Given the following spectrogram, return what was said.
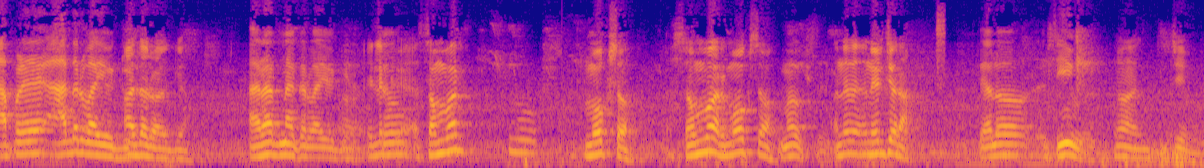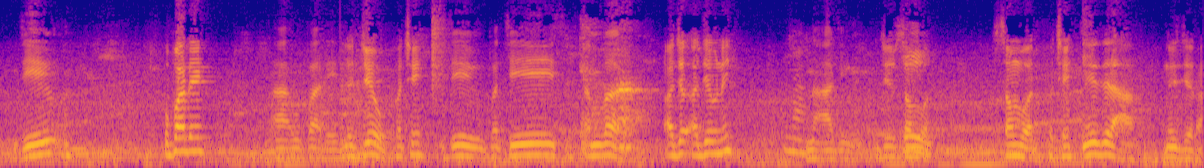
આપણે આદરવા યોગ્ય આદરવા યોગ્ય આરાધના કરવા યોગ્ય એટલે સંવર? મોક્ષ. સંવર મોક્ષ. મોક્ષ. અને નિર્જરા. પેલો જીવ. જીવ. જીવ. ઉપાધિ હા ઉપાધિ એટલે જીવ પછી? જીવ પછી સંવર. અજ અજીવ નહીં? ના. જીવ જીવ સંવર. સંવર પછી? નિદ્રા. નિર્જરા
